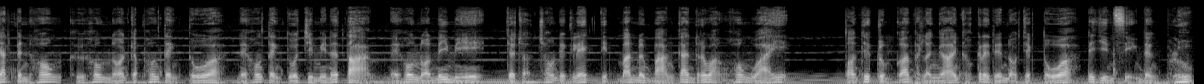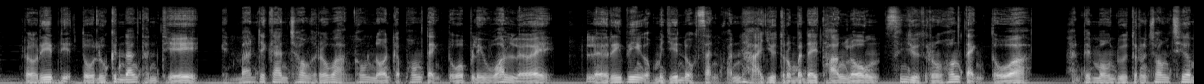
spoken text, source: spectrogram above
กั้นเป็นห้องคือห้องนอนกับห้องแต่งตัว ในห้องแต่งตัวจะมีหน้าต่าง ในห้องนอนไม่มี จะเจาะช่องเล็กๆ ติดม่านบางๆกั้นระหว่างห้องไว้ ตอนที่กลุ่มก้อนพลังงานเขากระเด็นออกจากตัว ได้ยินเสียงดังพลุบเรารีบดีดตัวลุกขึ้นนั่งทันทีเห็นม่านที่กั้นช่องระหว่างห้องนอนกับห้องแต่งตัวปลิวว่อนเลยเลยรีบวิ่งออกมายืนอกสั่นขวัญหายอยู่ตรงบันไดทางลง ซึ่งอยู่ตรงห้องแต่งตัว หันไปมองดูตรงช่องเชื่อม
